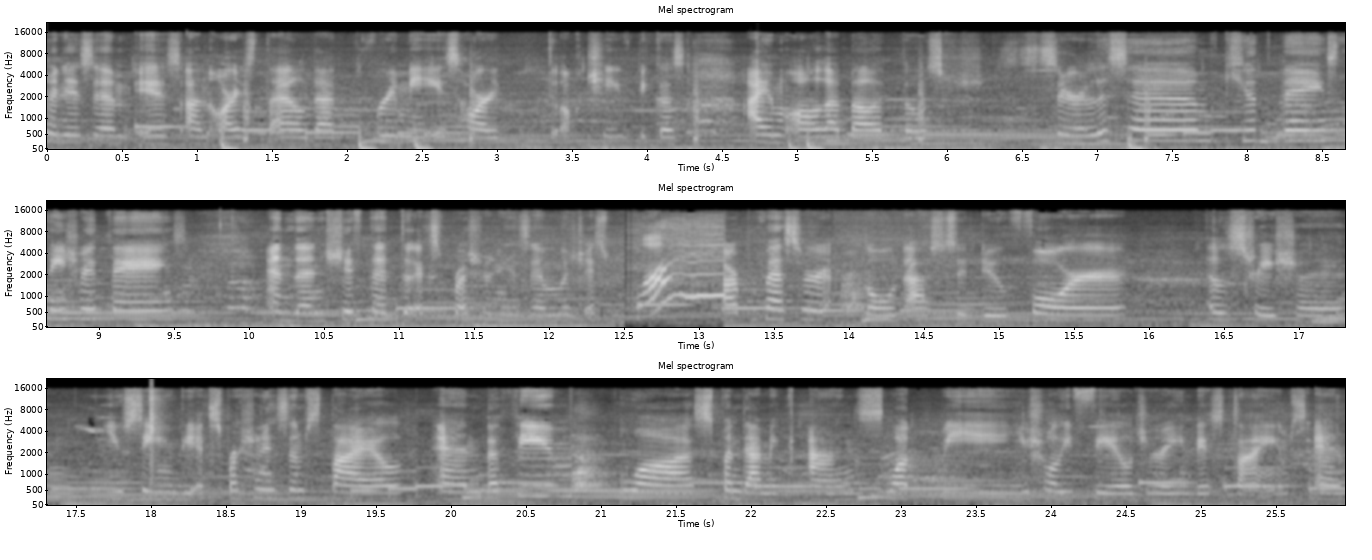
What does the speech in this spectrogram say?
Expressionism is an art style that for me is hard to achieve because I'm all about those surrealism, cute things, nature things, and then shifted to expressionism, which is our professor told us to do for illustration using the expressionism style and the theme was pandemic angst what we usually feel during these times. And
